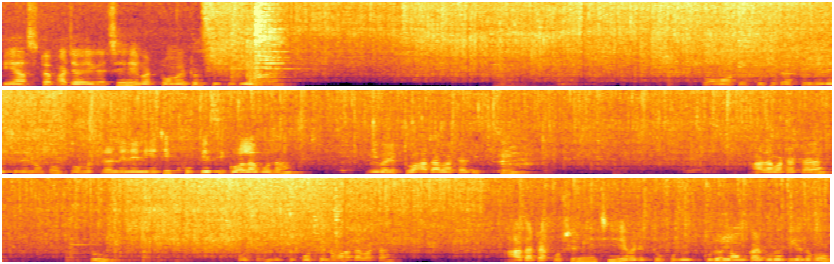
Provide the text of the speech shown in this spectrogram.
পেঁয়াজটা ভাজা হয়ে গেছে। এবার টমেটোর কুচি দিয়ে টমেটোর কুচিটা একটু নেড়ে চেড়ে নেব। টমেটোটা নেড়ে নিয়েছি, খুব বেশি গলাবো না। এবার একটু আদা বাটা দিচ্ছি। আদা বাটাটা একটু কষে একটু কষে নেব আদা বাটা। আদাটা কষে নিয়েছি, এবার একটু হলুদ গুঁড়ো, লঙ্কার গুঁড়ো দিয়ে দেবো।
